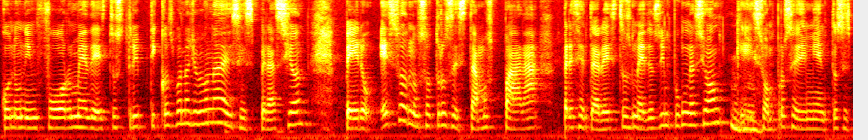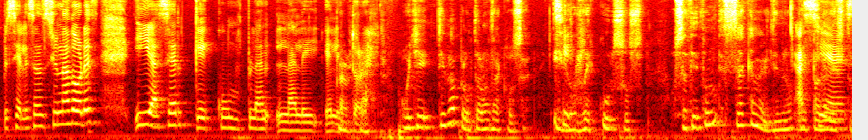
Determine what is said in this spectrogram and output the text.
con un informe de estos trípticos? Bueno, yo veo una desesperación, pero eso nosotros estamos para presentar estos medios de impugnación, que son procedimientos especiales sancionadores, y hacer que cumplan la ley electoral. Oye, te iba a preguntar otra cosa. ¿Y los recursos? O sea, ¿de dónde sacan el dinero para Así esto?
